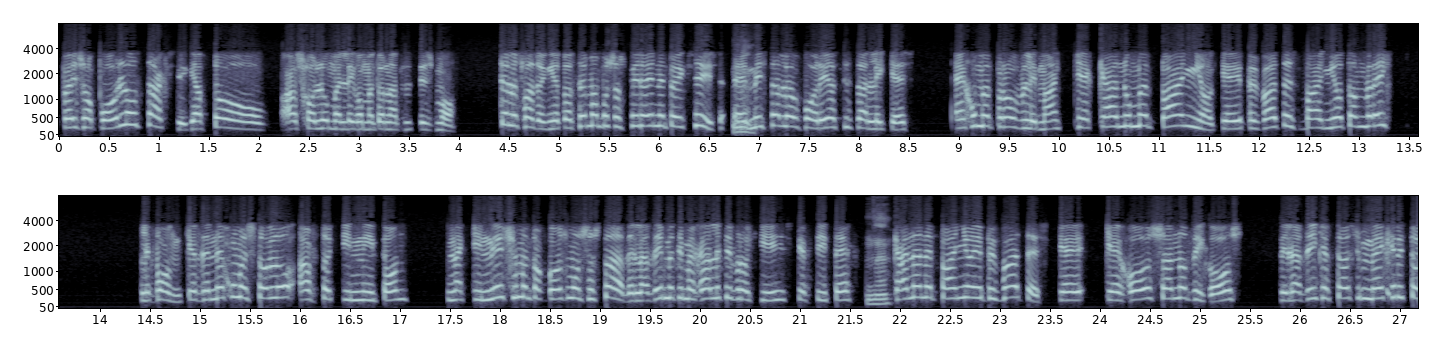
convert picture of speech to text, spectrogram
παίζω πόλο, εντάξει, γι' αυτό ασχολούμαι λίγο με τον αθλητισμό. Τέλος πάντων, για το θέμα που σας πήρα είναι το εξής. Ναι. Εμείς στα λεωφορεία στις Δαλίκε έχουμε πρόβλημα και κάνουμε μπάνιο και οι επιβάτες μπάνιο όταν βρέχει. Λοιπόν, και δεν έχουμε στόλο αυτοκινήτων να κινήσουμε τον κόσμο σωστά. Δηλαδή, με τη μεγάλη τη βροχή, σκεφτείτε, Ναι. κάνανε μπάνιο οι επιβάτες. Και, και εγώ, σαν οδηγός, δηλαδή είχε φτάσει μέχρι το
